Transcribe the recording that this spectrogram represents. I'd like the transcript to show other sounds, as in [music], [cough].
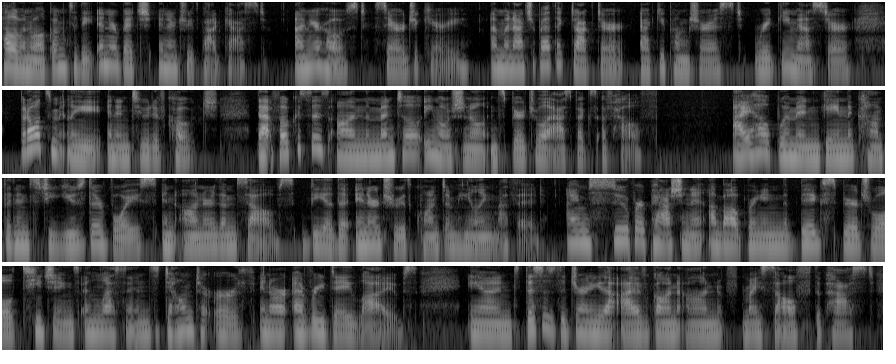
Hello and welcome to the Inner Bitch, Inner Truth podcast. I'm your host, Sarah Jakari. I'm a naturopathic doctor, acupuncturist, Reiki master, but ultimately an intuitive coach that focuses on the mental, emotional, and spiritual aspects of health. I help women gain the confidence to use their voice and honor themselves via the Inner Truth Quantum Healing Method. I'm super passionate about bringing the big spiritual teachings and lessons down to earth in our everyday lives. And this is the journey that I've gone on myself the past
